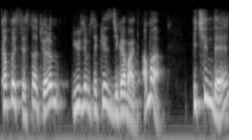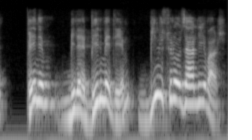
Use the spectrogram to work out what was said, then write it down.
Kapasitesi de atıyorum 128 GB ama içinde benim bile bilmediğim bir sürü özelliği var.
